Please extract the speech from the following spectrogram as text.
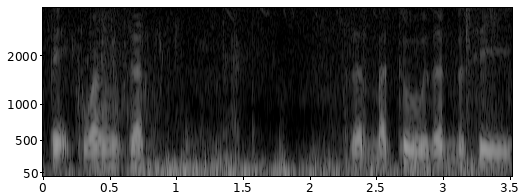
Pek kurang zat zat batu, zat besi.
